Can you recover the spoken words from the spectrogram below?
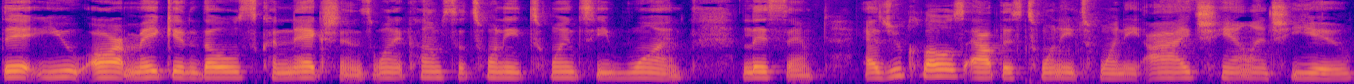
that you are making those connections when it comes to 2021. Listen, as you close out this 2020, I challenge you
